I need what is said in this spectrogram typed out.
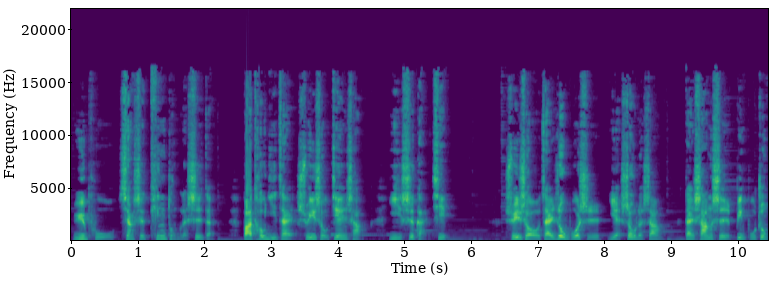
鱼普像是听懂了似的，把头倚在水手肩上，以示感谢。水手在肉搏时也受了伤，但伤势并不重。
